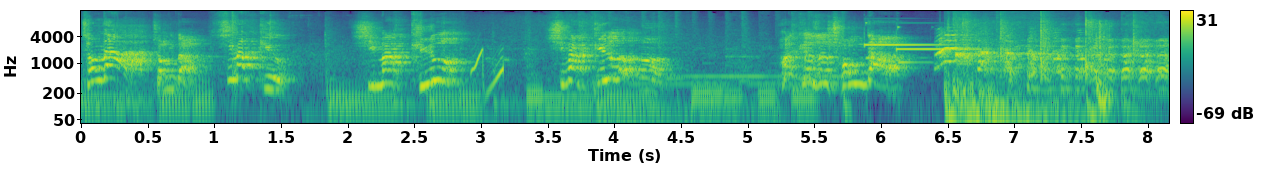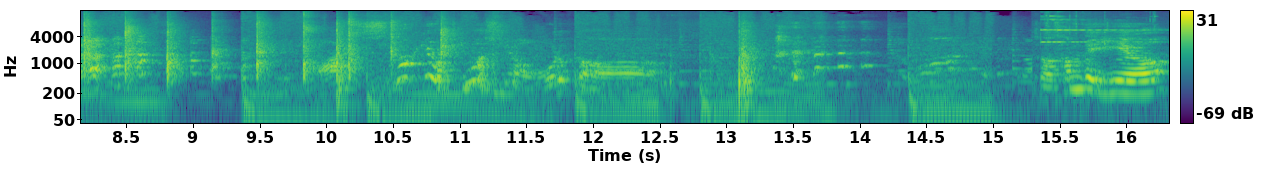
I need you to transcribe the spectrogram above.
정답 정답. 심학규 심학규! 심학규! 어 바뀌어서 정답! 아 심학기 어떻게 맞추냐 어렵다 자 3대 2에요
